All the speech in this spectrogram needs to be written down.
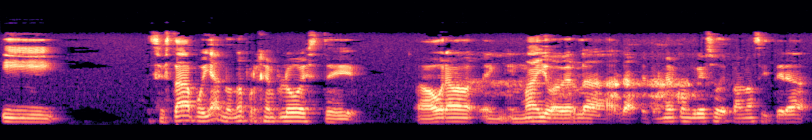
y se está apoyando, ¿no? por ejemplo, este, ahora en, mayo va a haber la, el primer congreso de palma aceitera,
